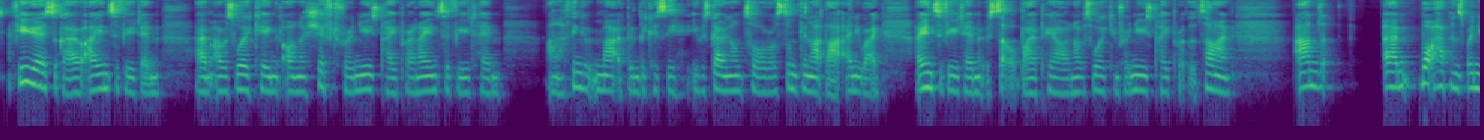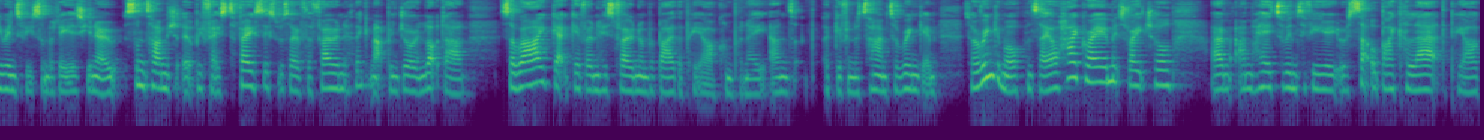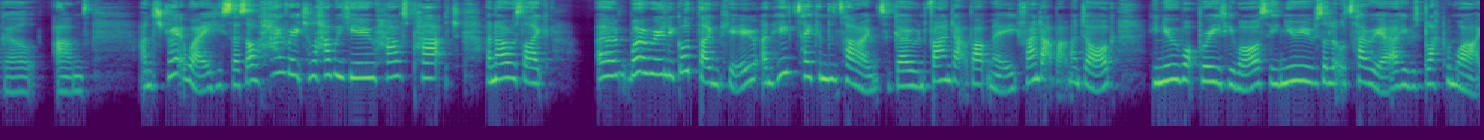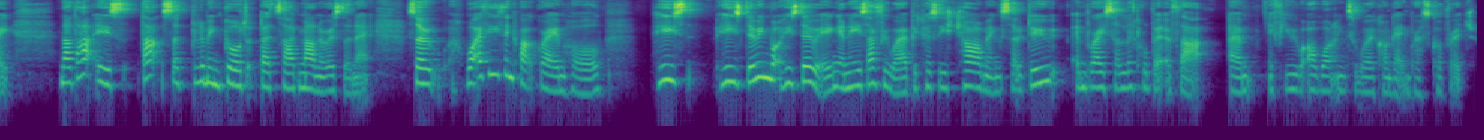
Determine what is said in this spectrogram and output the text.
a few years ago, I interviewed him. Um, I was working on a shift for a newspaper and I interviewed him. And I think it might have been because he, he was going on tour or something like that. Anyway, I interviewed him. It was set up by a PR and I was working for a newspaper at the time. And um, what happens when you interview somebody is, you know, sometimes it'll be face to face. This was over the phone. I think it might have been during lockdown. So I get given his phone number by the PR company and are given a time to ring him. So I ring him up and say, Oh, hi, Graham, it's Rachel. Um, I'm here to interview you. It was set up by Colette, the PR girl. And, and straight away he says, Oh, hi, Rachel. How are you? How's Patch? And I was like, um, we're really good, thank you. And he'd taken the time to go and find out about me, find out about my dog. He knew what breed he was. He knew he was a little terrier. He was black and white. Now that is that's a blooming good bedside manner, isn't it? So whatever you think about Graham Hall, he's he's doing what he's doing and he's everywhere because he's charming. So do embrace a little bit of that um, if you are wanting to work on getting press coverage.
